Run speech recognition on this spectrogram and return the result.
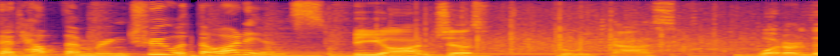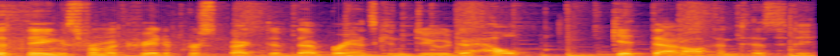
that help them ring true with the audience. Beyond just who we cast, what are the things from a creative perspective that brands can do to help get that authenticity?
